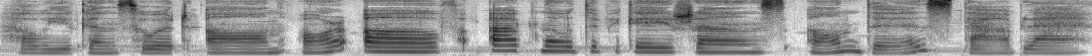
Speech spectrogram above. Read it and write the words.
how you can switch on or off app notifications on this tablet.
